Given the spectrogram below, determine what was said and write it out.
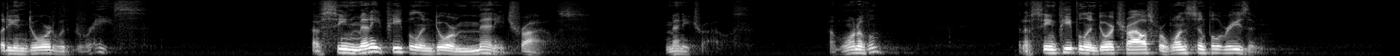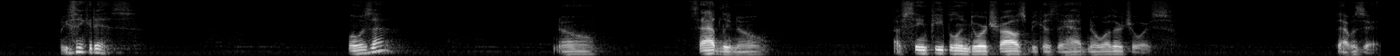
but he endured with grace. I've seen many people endure many trials, many trials. I'm one of them. And I've seen people endure trials for one simple reason. What do you think it is? What was that? No. Sadly, no. I've seen people endure trials because they had no other choice. That was it.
